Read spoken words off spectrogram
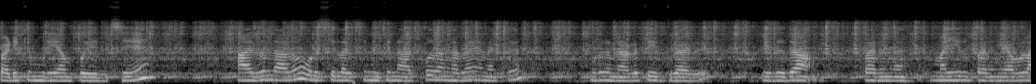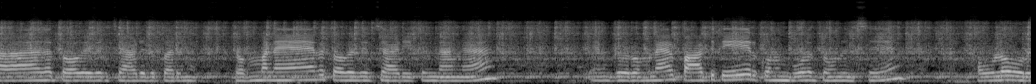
படிக்க முடியாமல் போயிடுச்சு இருந்தாலும் ஒரு சில சின்ன சின்ன அற்புதங்கள்லாம் எனக்கு முருகன் நடத்தியிருக்கிறாரு. இதுதான். பாருங்கள் மயில் பாருங்கள் எவ்வளோ அழகாக தோகை விரித்து ஆடுது பாருங்கள் ரொம்ப நேரம் தோகை விரித்து ஆடிட்டு இருந்தாங்க. எனக்கு ரொம்ப நேரம் பார்த்துட்டே இருக்கணும் போல தோணுச்சு. அவ்வளோ ஒரு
